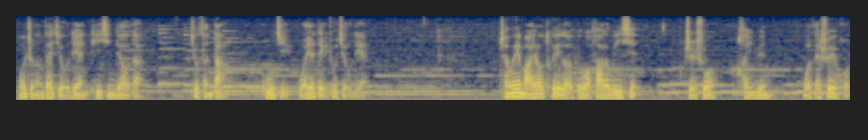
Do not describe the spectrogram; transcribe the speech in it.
我只能在酒店提心吊胆。就算大，估计我也得住酒店。陈伟麻药退了，给我发了微信，只说很晕，我再睡会儿。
